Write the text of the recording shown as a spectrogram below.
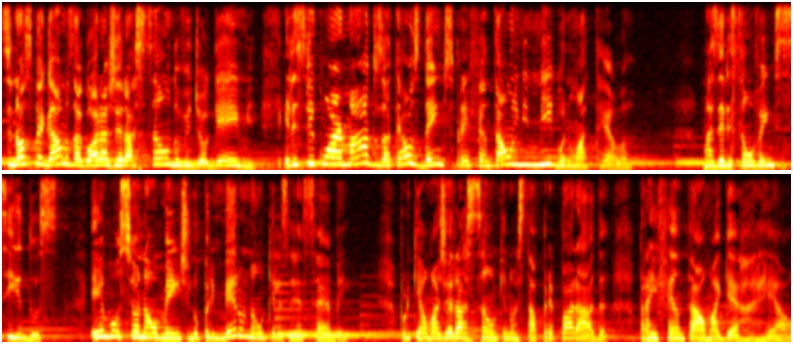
Se nós pegarmos agora a geração do videogame, eles ficam armados até os dentes para enfrentar um inimigo numa tela. Mas eles são vencidos emocionalmente no primeiro não que eles recebem. Porque é uma geração que não está preparada para enfrentar uma guerra real.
